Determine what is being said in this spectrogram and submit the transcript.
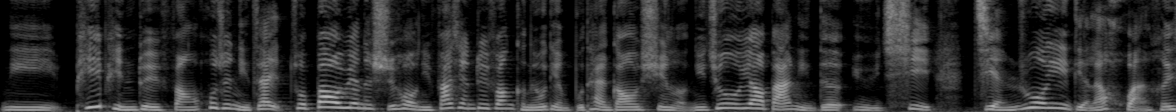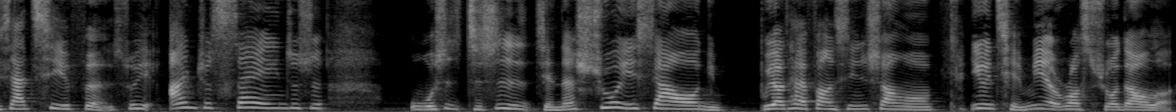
你批评对方，或者你在做抱怨的时候，你发现对方可能有点不太高兴了，你就要把你的语气减弱一点，来缓和一下气氛。所以 I'm just saying，就是我是只是简单说一下哦，你不要太放心上哦，因为前面 Ross 说到了。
